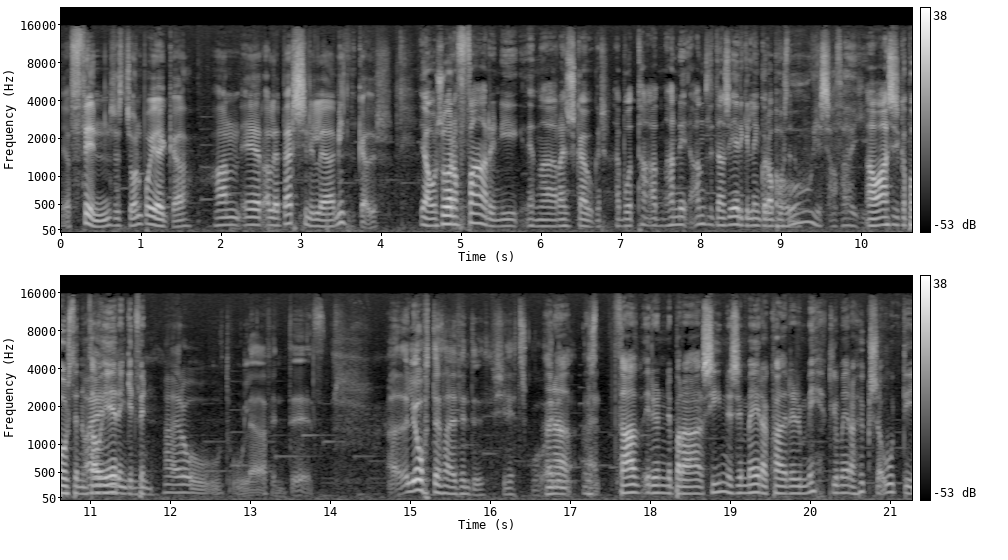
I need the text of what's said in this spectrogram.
Já, Finn, sem sagt, John Boyega hann er alveg bersinilega minkaður Já og svo er hann farinn í hérna, Ræsu Skywalker. Það er búið að hann, andlit hans er ekki lengur á póstinu Ó, ég sá það ekki. Á asíska póstinum þá er enginn Finn. Það er ótrúlega fyndið Ljótt en það er fyndið, shit sko. Þannig að En- það í rauninni bara sýnir sig meira hvað þeir eru miklu meira að hugsa út í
